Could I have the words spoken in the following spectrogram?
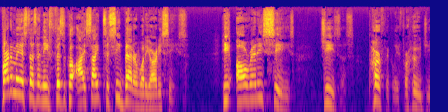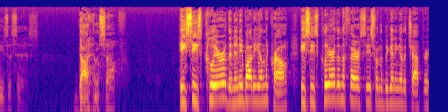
Bartimaeus doesn't need physical eyesight to see better what he already sees. He already sees Jesus perfectly for who Jesus is God Himself. He sees clearer than anybody in the crowd. He sees clearer than the Pharisees from the beginning of the chapter.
